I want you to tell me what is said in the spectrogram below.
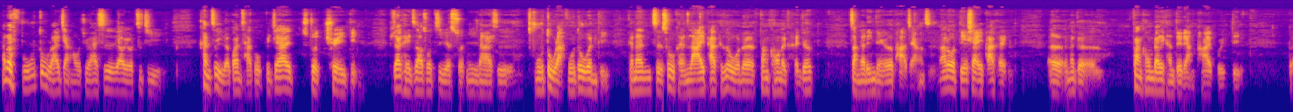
它的幅度来讲，我觉得还是要有自己。看自己的观察股比较准确一点，比较可以知道说自己的损益大概是幅度啦，幅度问题，可能指数可能拉一趴，可是我的放空的可能就涨个零点二趴这样子。那如果跌下一趴，可能呃那个放空标的可能跌两趴也不一定。对。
